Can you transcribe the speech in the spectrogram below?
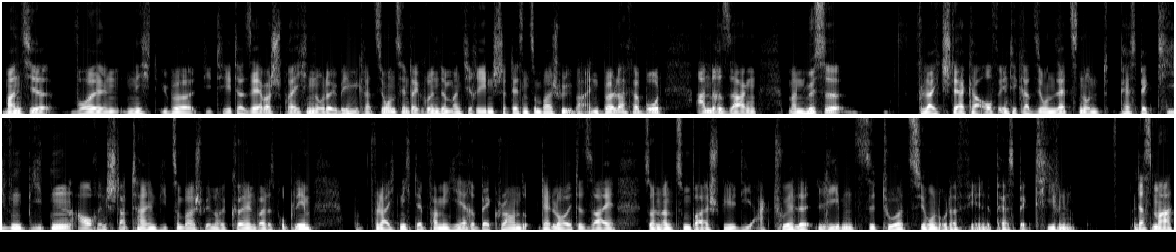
Manche wollen nicht über die Täter selber sprechen oder über die Migrationshintergründe. Manche reden stattdessen zum Beispiel über ein Böllerverbot. Andere sagen, man müsse vielleicht stärker auf Integration setzen und Perspektiven bieten, auch in Stadtteilen wie zum Beispiel Neukölln, weil das Problem vielleicht nicht der familiäre Background der Leute sei, sondern zum Beispiel die aktuelle Lebenssituation oder fehlende Perspektiven. Das mal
